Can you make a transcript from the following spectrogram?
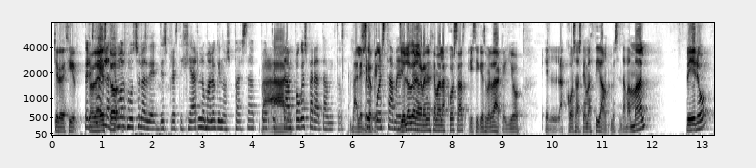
Quiero decir, Pero todo esto, esto. lo hacemos mucho lo de desprestigiar lo malo que nos pasa porque Vale. tampoco es para tanto. Vale, pero supuestamente. yo lo veo en el gran esquema de las cosas y sí que es verdad que yo en las cosas que me hacían me sentaban mal, pero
